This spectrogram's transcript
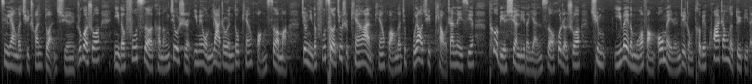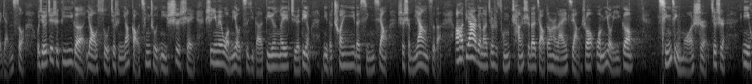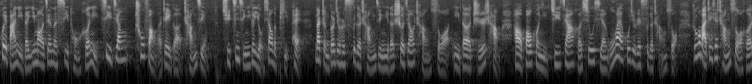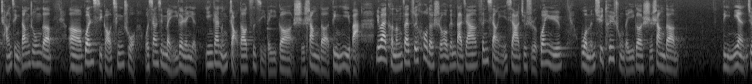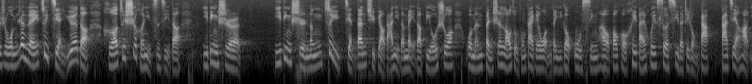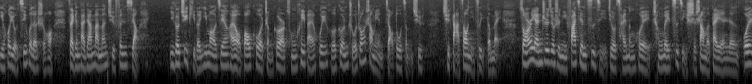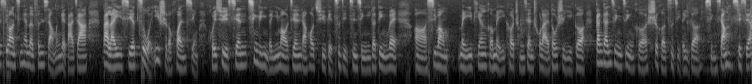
尽量的去穿短裙。如果说你的肤色可能就是因为我们亚洲人都偏黄色嘛，就是你的肤色就是偏暗偏黄的，就不要去挑战那些特别绚丽的颜色，或者说去一味的模仿欧美人这种特别夸张的对比的颜色。我觉得这是第一个要素，就是你要搞清楚你是谁，是因为我们有自己的 DNA 决定你的穿衣的形象是什么样子的。然后第二个呢，就是从常识的角度上来讲，说我们有一个情景模式，就是。你会把你的衣帽间的系统和你即将出访的这个场景去进行一个有效的匹配，那整个就是四个场景：你的社交场所、你的职场，还有包括你居家和休闲，无外乎就这四个场所。如果把这些场所和场景当中的呃关系搞清楚，我相信每一个人也应该能找到自己的一个时尚的定义吧。另外，可能在最后的时候跟大家分享一下，就是关于我们去推崇的一个时尚的。理念就是我们认为最简约的和最适合你自己的，一定是，一定是能最简单去表达你的美的。比如说，我们本身老祖宗带给我们的一个五行，还有包括黑白灰色系的这种搭搭建哈。以后有机会的时候，再跟大家慢慢去分享一个具体的衣帽间，还有包括整个从黑白灰和个人着装上面角度怎么去去打造你自己的美。总而言之，就是你发现自己，就才能会成为自己时尚的代言人。我也希望今天的分享能给大家带来一些自我意识的唤醒。回去先清理你的衣帽间，然后去给自己进行一个定位。呃，希望每一天和每一刻呈现出来都是一个干干净净和适合自己的一个形象。谢谢。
